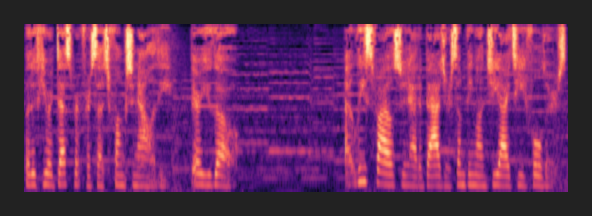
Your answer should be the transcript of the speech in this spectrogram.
but if you are desperate for such functionality, there you go! At least files should have a badge or something on GIT folders,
